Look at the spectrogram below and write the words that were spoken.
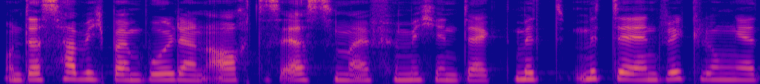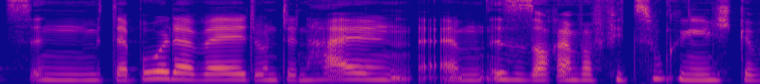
Und das habe ich beim Bouldern auch das erste Mal für mich entdeckt. Mit, mit der Entwicklung jetzt in, mit der Boulderwelt und den Hallen ähm, ist es auch einfach viel zugänglich ge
